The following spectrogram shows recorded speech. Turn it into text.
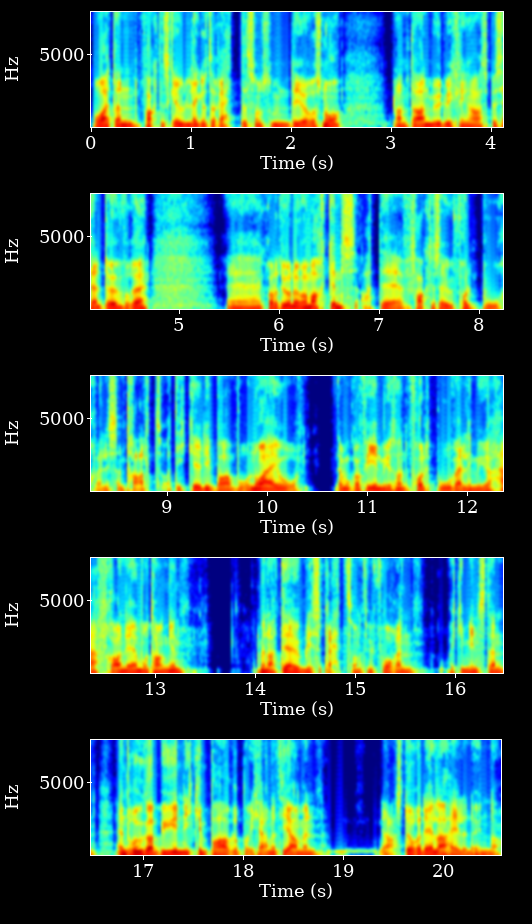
og at den faktisk legger til rette sånn som det gjøres nå, bl.a. med utvikling av spesielt øvre eh, kvadraturen over Markens, at det faktisk er jo folk bor veldig sentralt. og at ikke de bare bor, Nå er jo demografien mye sånn at folk bor veldig mye herfra og ned mot Tangen, men at det er jo blir spredt, sånn at vi får en og ikke minst en, en bruk av byen, ikke bare på kjernetida, men ja, større del av hele døgnet. da.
